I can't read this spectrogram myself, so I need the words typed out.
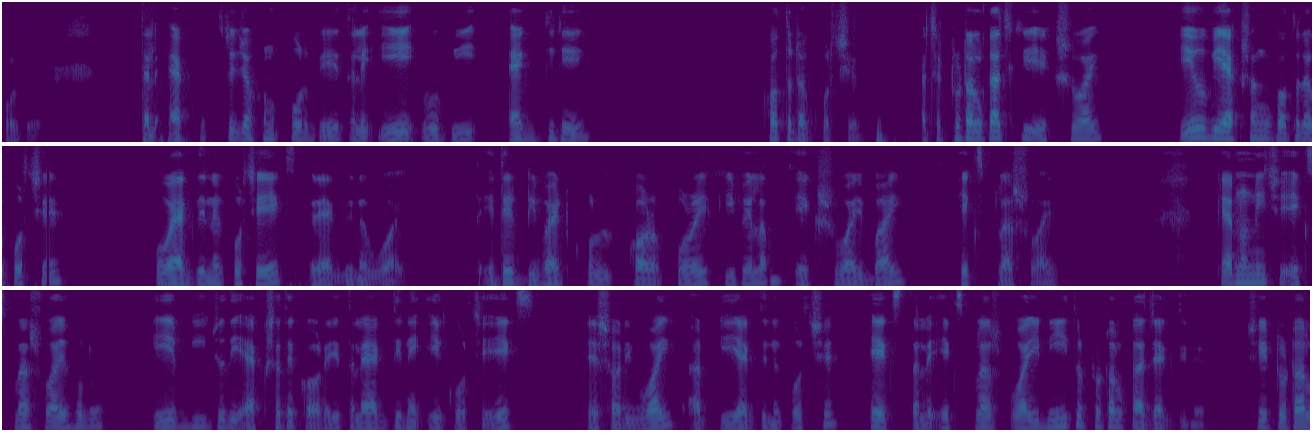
করবে? তাহলে একত্রে যখন করবে, তাহলে এ ও বি একদিনে কতটা করছে? আচ্ছা টোটাল কাজ কি? এক্স ওয়াই এ ও বি একসঙ্গে কতটা করছে? ও একদিনে করছে এক্সের একদিনে ওয়াই তো এদের ডিভাইড করে কি পেলাম? X Y by X plus Y কেন নিচে এক্স প্লাস ওয়াই হলো? এ বি যদি একসাথে করে, তাহলে একদিনে এ করছে এক্স সরি, ওয়াই আর বি একদিনে করছে, এক্স। তাহলে এক্স প্লাস ওয়াই নিয়েই তো টোটাল কাজ একদিনের। সেই টোটাল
